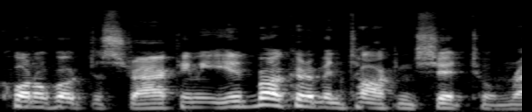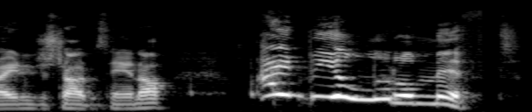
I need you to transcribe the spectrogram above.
quote unquote distracting me. His brother could have been talking shit to him right? And just chopped his hand off. I'd be a little miffed.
